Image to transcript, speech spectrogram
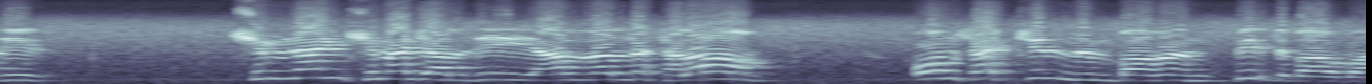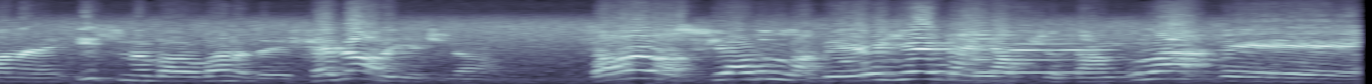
aziz kimden kime geldi? Evvelde selam 18 min bağın birdi bağbanı ismi bağbanıdır. Sezar Yeklam Sağ olasın yadınla bir yerden yapışırsan kulak bir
